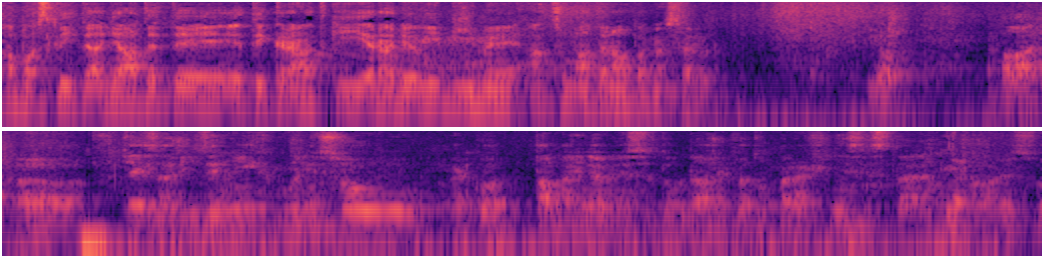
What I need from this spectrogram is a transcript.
a baslíte a děláte ty, ty krátké radiové býmy a co máte naopak na serveru. Jo, ale uh, v těch zařízeních, oni jsou, jako tam nevím, se to dá říkat operační systém, no. jsou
